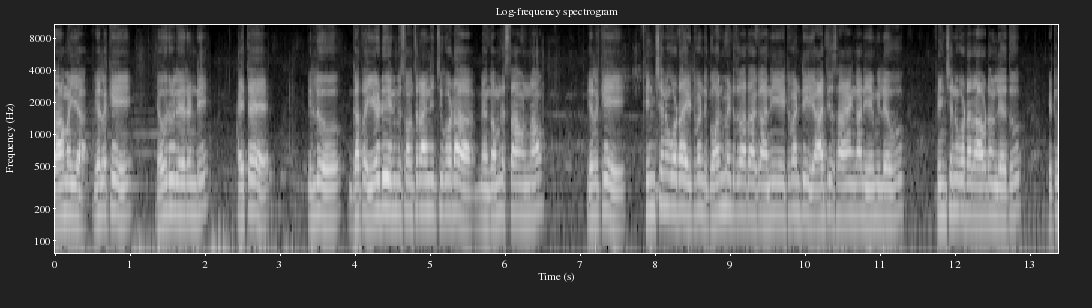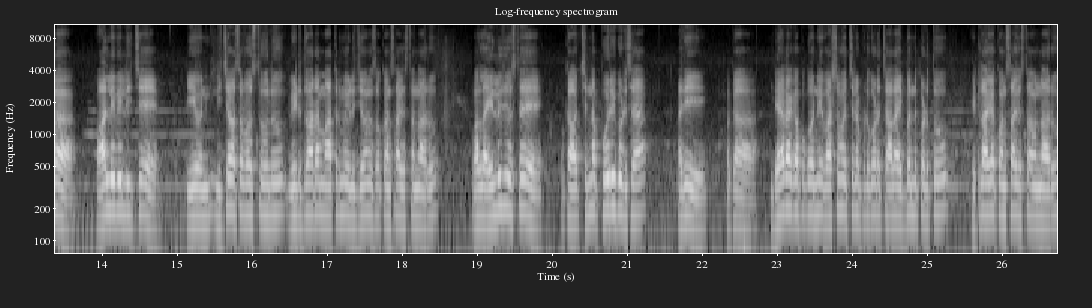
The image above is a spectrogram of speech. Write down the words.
రామయ్య వీళ్ళకి ఎవరూ లేరండి. అయితే వీళ్ళు గత ఏడు ఎనిమిది సంవత్సరాల నుంచి కూడా మేము గమనిస్తూ ఉన్నాం. వీళ్ళకి పెన్షన్ కూడా ఎటువంటి గవర్నమెంట్ ద్వారా కానీ ఎటువంటి ఆర్థిక సహాయం కానీ ఏమీ లేవు. పెన్షన్ కూడా రావడం లేదు. ఇట్లా వాళ్ళు వీళ్ళు ఇచ్చే ఈ నిత్యావసర వస్తువులు వీటి ద్వారా మాత్రమే వీళ్ళు జీవనం కొనసాగిస్తున్నారు. వాళ్ళ ఇల్లు చూస్తే ఒక చిన్న పూరి గుడిసె. అది ఒక డేరా కప్పుకొని వర్షం వచ్చినప్పుడు కూడా చాలా ఇబ్బంది పడుతూ ఇట్లాగే కొనసాగిస్తూ ఉన్నారు.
